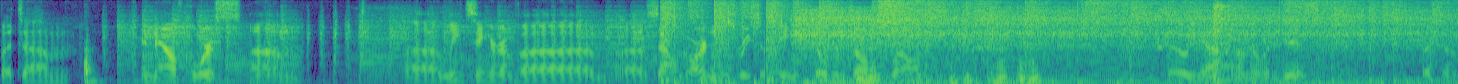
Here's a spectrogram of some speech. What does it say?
but um, and now, of course, um, uh, lead singer of uh, uh, Soundgarden just recently killed himself Mhm. as well. Mhm, mhm. So yeah, I don't know what it is, but um,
